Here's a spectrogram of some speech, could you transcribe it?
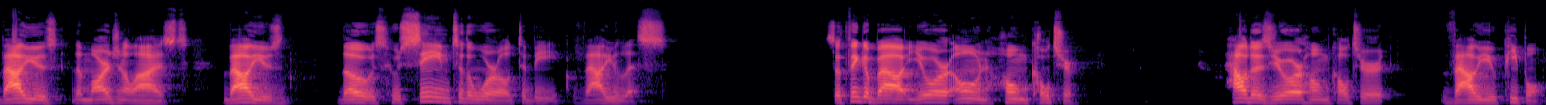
values the marginalized, values those who seem to the world to be valueless. So think about your own home culture. How does your home culture value people?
